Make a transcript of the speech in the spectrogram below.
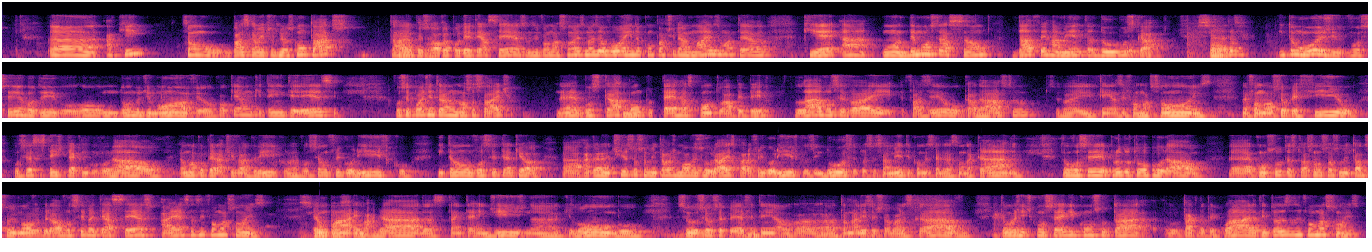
Uh, aqui são basicamente os meus contatos, tá? o pessoal vai poder ter acesso às informações, mas eu vou ainda compartilhar mais uma tela que é a, uma demonstração da ferramenta do buscar. Certo. Então, então, hoje, você, Rodrigo, ou um dono de imóvel, qualquer um que tenha interesse, você pode entrar no nosso site, né, buscar.terras.app. Lá você vai fazer o cadastro, você vai ter as informações, vai formar o seu perfil, você é assistente técnico rural, é uma cooperativa agrícola, você é um frigorífico, então você tem aqui ó, a, a garantia socioambiental de imóveis rurais para frigoríficos, indústria, processamento e comercialização da carne. Então você, produtor rural, é, consulta a situação socioambiental do seu imóvel rural, você vai ter acesso a essas informações. É uma área embargada, se está em terra indígena, quilombo, se o seu CPF está na lista de trabalho escravo. Então a gente consegue consultar o TAC da pecuária, tem todas as informações.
